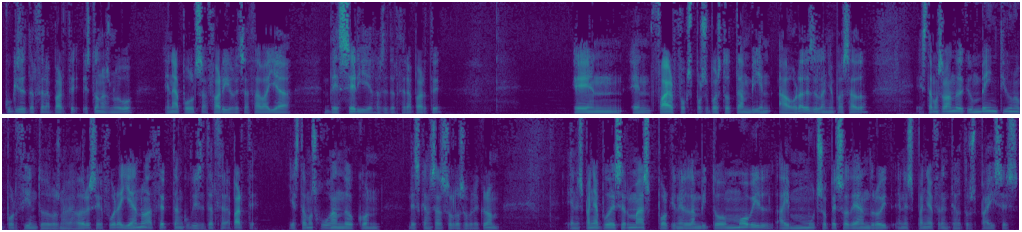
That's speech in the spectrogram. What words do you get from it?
cookies de tercera parte, esto no es nuevo, en Apple Safari rechazaba ya de serie las de tercera parte, en, Firefox, por supuesto, también ahora, desde el año pasado, estamos hablando de que un 21% de los navegadores de fuera ya no aceptan cookies de tercera parte. Ya estamos jugando con descansar solo sobre Chrome. En España puede ser más porque en el ámbito móvil hay mucho peso de Android en España frente a otros países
